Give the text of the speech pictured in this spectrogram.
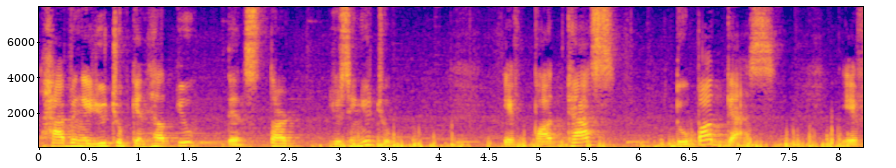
having a YouTube can help you, then start using YouTube if podcasts do podcasts. If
